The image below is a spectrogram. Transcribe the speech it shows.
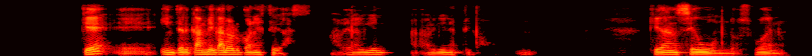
que eh, intercambie calor con este gas. A ver, alguien, alguien explicó. Quedan segundos. Bueno.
